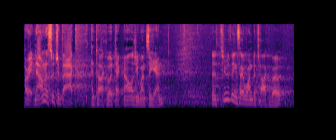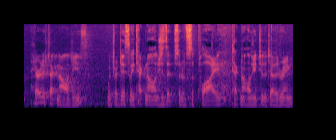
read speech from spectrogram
All right, now I'm going to switch it back and talk about technology once again. There's two things I wanted to talk about heritage technologies, which are basically technologies that sort of supply technology to the tethered ring,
